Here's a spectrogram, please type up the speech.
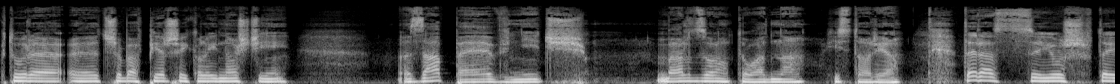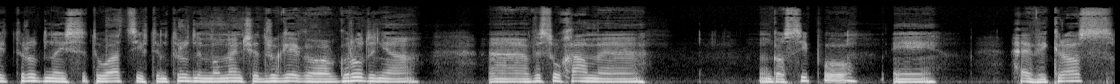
które y, trzeba w pierwszej kolejności zapewnić. Bardzo to ładna historia. Teraz już w tej trudnej sytuacji, w tym trudnym momencie 2 grudnia e, wysłuchamy Gossipu i Heavy Cross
